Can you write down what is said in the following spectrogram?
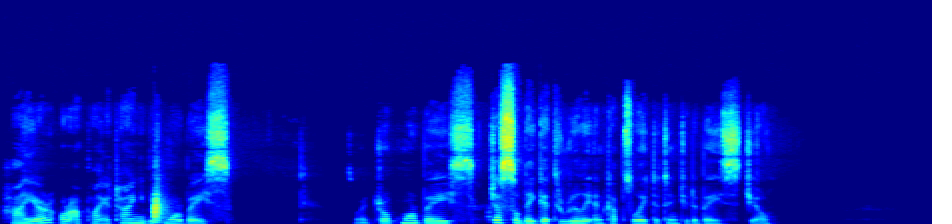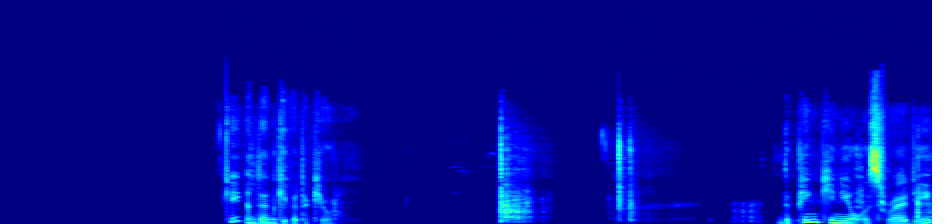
higher or apply a tiny bit more base. So I drop more base just so they get really encapsulated into the base gel. Okay, and then give it a cure. The pinky nail is ready.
